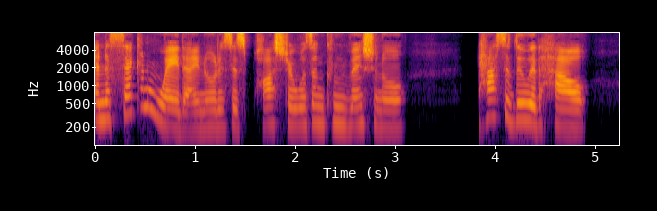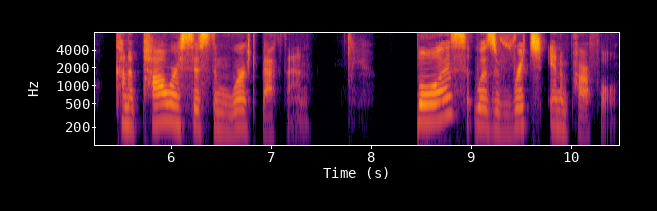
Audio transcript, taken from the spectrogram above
And the second way that I noticed his posture was unconventional it has to do with how kind of power system worked back then. Boaz was rich and powerful.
